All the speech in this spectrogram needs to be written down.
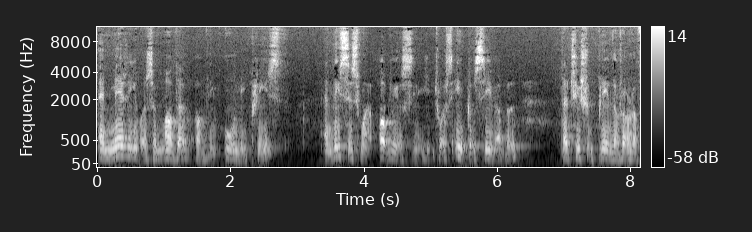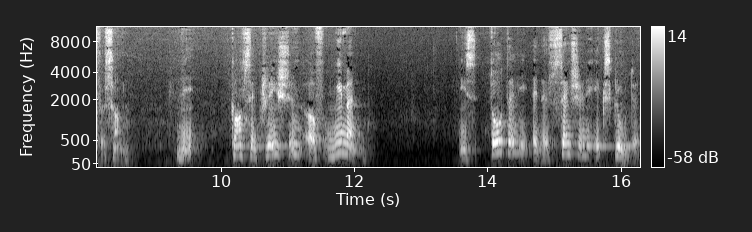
And Mary was a mother of the only priest, and this is why obviously it was inconceivable that she should play the role of a son. The consecration of women is totally and essentially excluded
